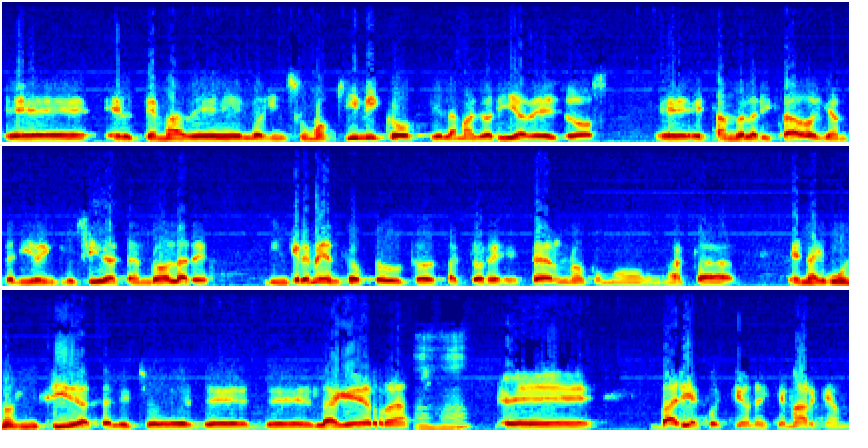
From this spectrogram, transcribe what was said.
eh, el tema de los insumos químicos, que la mayoría de ellos eh, están dolarizados y han tenido inclusive hasta en dólares incrementos, producto de factores externos, como hasta en algunos incide hasta el hecho de, la guerra. Eh, varias cuestiones que marcan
